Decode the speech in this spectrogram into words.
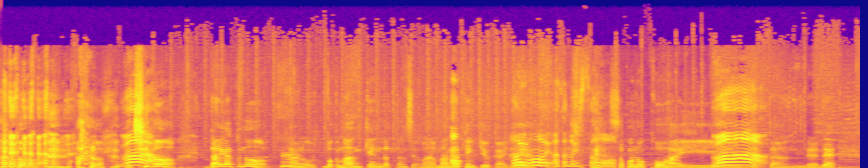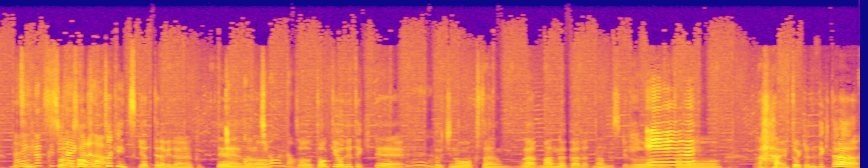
あのあの うわちの大学の,、うん。あの僕漫研だったんですよ、まあ、漫画研究会で。はいはいあ楽しそう。そ この後輩だったんで。で別に大学時そう代からだ。その時に付き合ってるわけではなくてそのそう東京出てきて、うん。うちの奥さんが漫画家なんですけど、えー。そのはい、東京出てきたら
